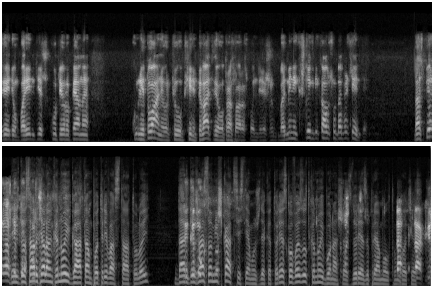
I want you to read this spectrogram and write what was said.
zile de un părinte și Curtea Europeană cu Lituania, ori pe, cine, pe Latvia au tras la răspundere și la mine câștig de cauză 100%. Dar sper, deci dosarul acela încă nu e gata împotriva statului, dar încă deja s-a mișcat sistemul judecătoresc, au văzut că nu-i bun așa, îți durează prea mult un da, proces. Da, că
